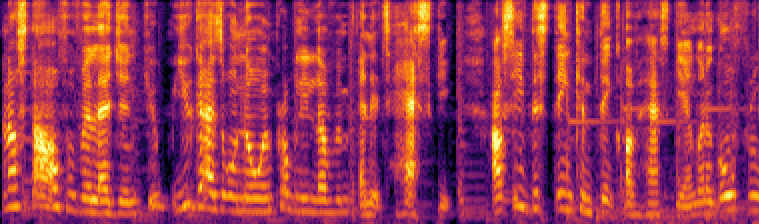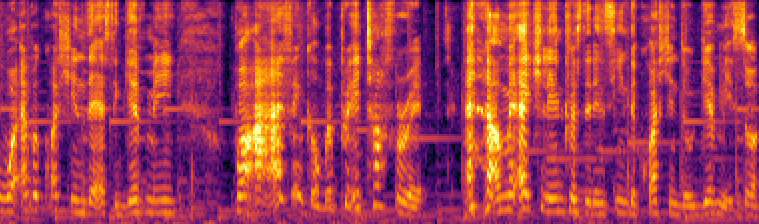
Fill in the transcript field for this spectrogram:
And I'll start off with a legend. You you guys all know him, probably love him, and it's Heskey. I'll see if this thing can think of Heskey. I'm gonna go through whatever questions it has to give me, but I, I think it'll be pretty tough for it. And I'm actually interested in seeing the questions it'll give me. So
